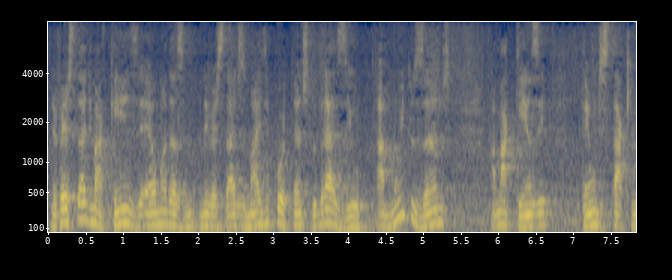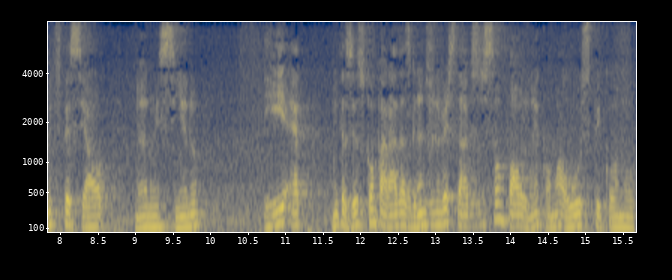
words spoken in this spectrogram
A Universidade Mackenzie é uma das universidades mais importantes do Brasil. Há muitos anos, a Mackenzie tem um destaque muito especial né, no ensino e é muitas vezes comparada às grandes universidades de São Paulo, né, como a USP, como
